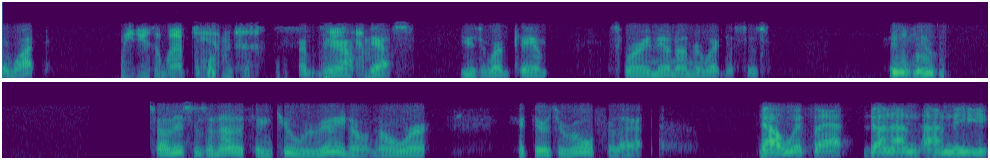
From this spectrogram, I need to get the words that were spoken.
the what? We use a webcam to. Web, yeah, Webcam. yes. Use a webcam. Swear him in under witnesses. Mhm. So this is another thing too. We really don't know where if there's a rule for that. Now, with that done on on the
